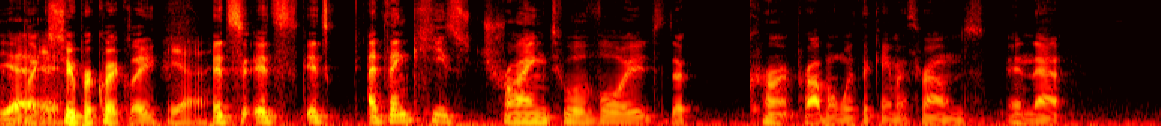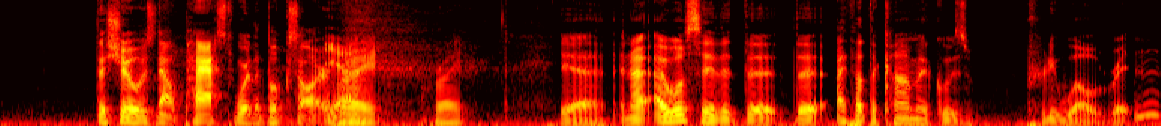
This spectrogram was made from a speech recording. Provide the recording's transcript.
yeah. like yeah. super quickly. yeah. It's it's it's. I think he's trying to avoid the current problem with the Game of Thrones in that the show is now past where the books are. Yeah. Right. Right. Yeah, and I, I will say that the, the I thought the comic was pretty well written,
